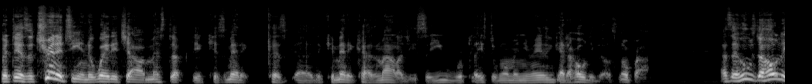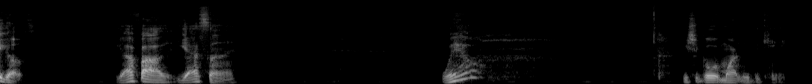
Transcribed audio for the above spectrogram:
But there's a trinity in the way that y'all messed up the cosmetic, because uh, the Kemetic cosmology. So you replaced the woman, you, you got the Holy Ghost, no problem. I said, who's the Holy Ghost? You got father, you got son. Well, we should go with Martin Luther King.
